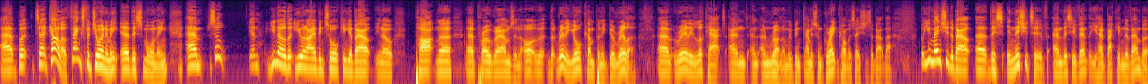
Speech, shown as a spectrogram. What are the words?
Uh, but uh, Carlo, thanks for joining me uh, this morning. Um, so." And you know that you and I have been talking about, you know, partner uh, programs and all that. Really, your company, Gorilla, um, really look at and, and and run, and we've been having some great conversations about that. But you mentioned about uh, this initiative and this event that you had back in November,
